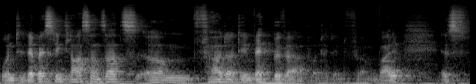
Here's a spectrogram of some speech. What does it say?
Und der Best-in-Class-Ansatz ähm, fördert den Wettbewerb unter den Firmen, weil es,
